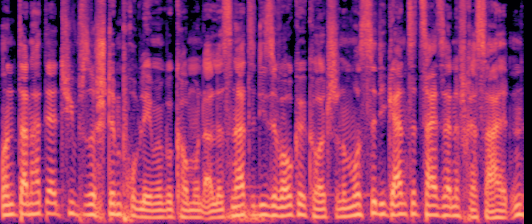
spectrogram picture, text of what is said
und dann hat der Typ so Stimmprobleme bekommen und alles und hatte diese Vocal Coach und musste die ganze Zeit seine Fresse halten.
